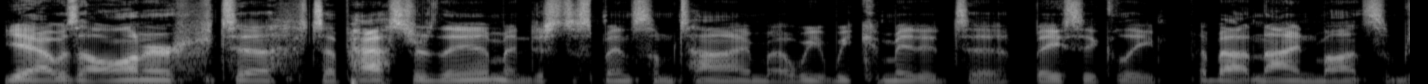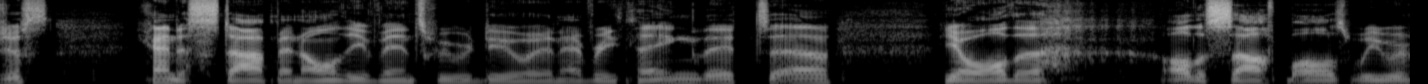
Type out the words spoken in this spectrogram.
yeah, it was an honor to to pastor them and just to spend some time. Uh, we we committed to basically about nine months of just kind of stopping all the events we were doing, everything that uh, you know, all the all the softballs we were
